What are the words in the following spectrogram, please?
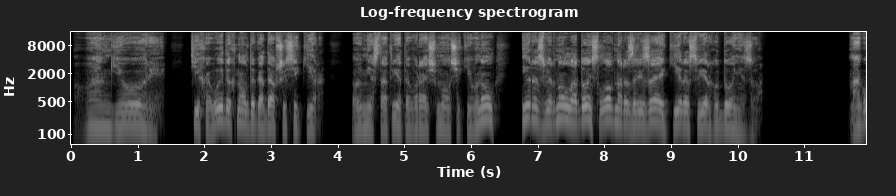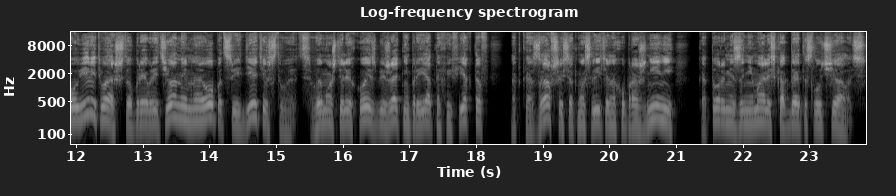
«Вангиори!» — тихо выдохнул догадавшийся Кир. Вместо ответа врач молча кивнул и развернул ладонь, словно разрезая Кира сверху донизу. «Могу уверить вас, что приобретенный мной опыт свидетельствует, вы можете легко избежать неприятных эффектов, отказавшись от мыслительных упражнений, которыми занимались, когда это случалось.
